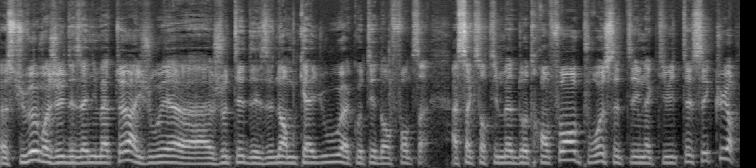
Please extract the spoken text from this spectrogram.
euh, si tu veux, moi j'ai eu des animateurs, ils jouaient à jeter des énormes cailloux à côté d'enfants à 5 cm d'autres enfants. Pour eux, c'était une activité sécure.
